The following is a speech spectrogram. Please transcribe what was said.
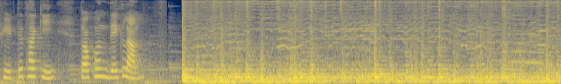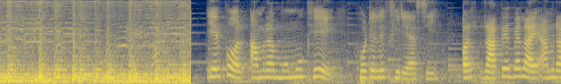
ফিরতে থাকি, তখন দেখলাম এরপর আমরা মোমো খেয়ে হোটেলে ফিরে আসি। রাতের বেলায় আমরা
